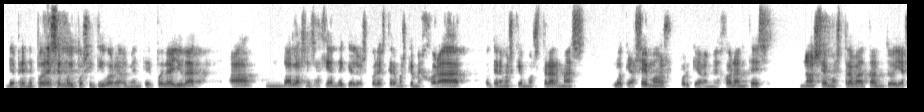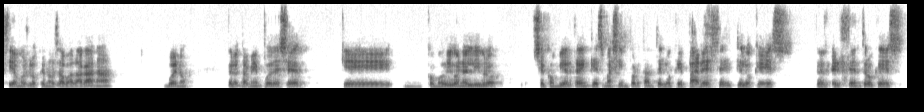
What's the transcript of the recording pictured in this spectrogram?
Depende. Puede ser muy positivo realmente. Puede ayudar a dar la sensación de que los coles tenemos que mejorar o tenemos que mostrar más lo que hacemos, porque a lo mejor antes no se mostraba tanto y hacíamos lo que nos daba la gana. Bueno, pero también puede ser que, como digo en el libro, se convierta en que es más importante lo que parece que lo que es. Entonces, el centro que es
